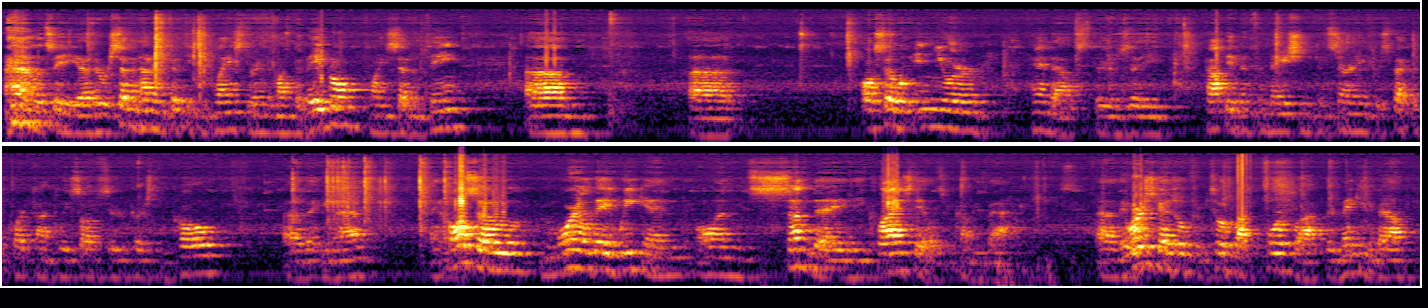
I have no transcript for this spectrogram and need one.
Let's see, uh, there were 750 complaints during the month of April 2017. Um, uh, Also, in your handouts, there's a copy of information concerning prospective part-time police officer Kirsten Cole uh, that you have. And also, Memorial Day weekend on Sunday, the Clydesdales are coming back. Uh, They were scheduled from 2 o'clock to 4 o'clock. They're making about,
